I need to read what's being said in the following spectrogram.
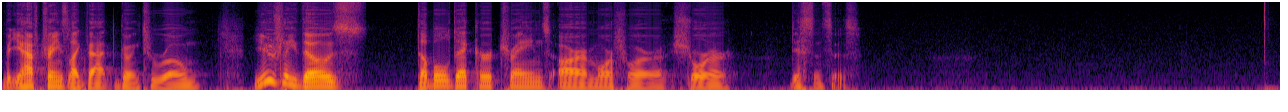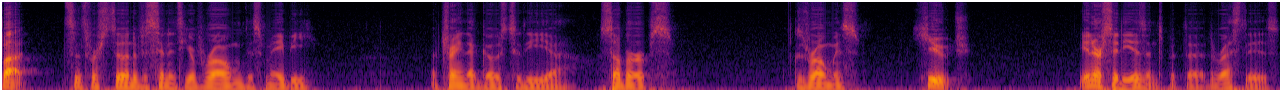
But you have trains like that going to Rome. Usually those double-decker trains are more for shorter distances. But since we're still in the vicinity of Rome, this may be a train that goes to the uh, suburbs because Rome is huge. The inner city isn't, but the, the rest is.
